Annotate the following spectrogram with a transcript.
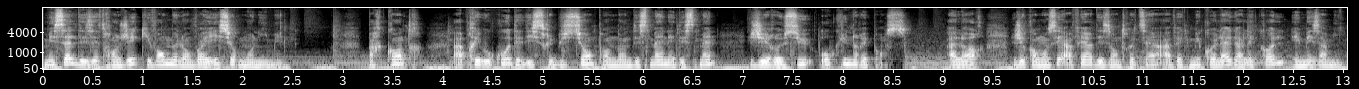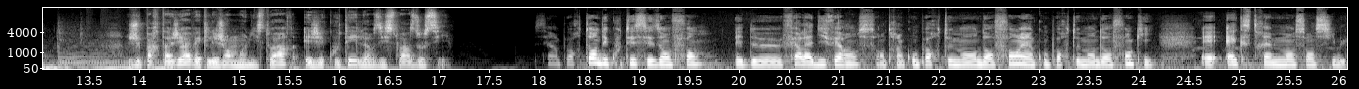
mais celles des étrangers qui vont me l'envoyer sur mon email. Par contre, après beaucoup de distributions pendant des semaines et des semaines, j'ai reçu aucune réponse. Alors, j'ai commencé à faire des entretiens avec mes collègues à l'école et mes amis. Je partageais avec les gens mon histoire et j'écoutais leurs histoires aussi. C'est important d'écouter ses enfants et de faire la différence entre un comportement d'enfant et un comportement d'enfant qui est extrêmement sensible.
